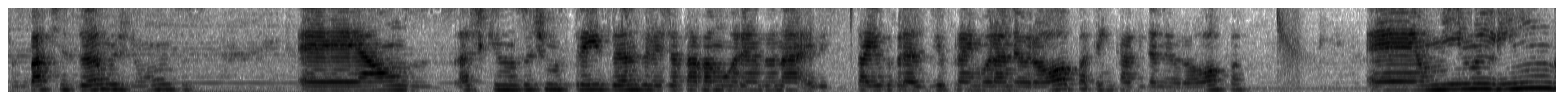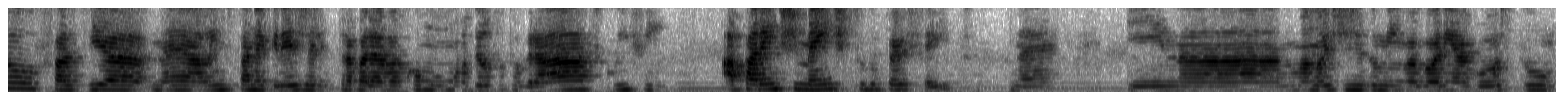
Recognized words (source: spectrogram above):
nos batizamos juntos. É, há uns, acho que nos últimos três anos ele já estava morando na, ele saiu do Brasil para ir morar na Europa, tentar a vida na Europa. É um menino lindo, fazia, né, além de estar na igreja, ele trabalhava como modelo fotográfico, enfim, aparentemente tudo perfeito, né? E na numa noite de domingo agora em agosto,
